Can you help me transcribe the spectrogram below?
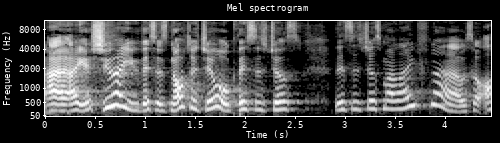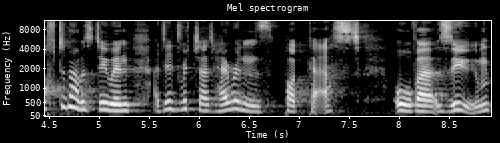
I, I assure you, this is not a joke. This is just this is just my life now. So often I was doing I did Richard Herring's podcast over Zoom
